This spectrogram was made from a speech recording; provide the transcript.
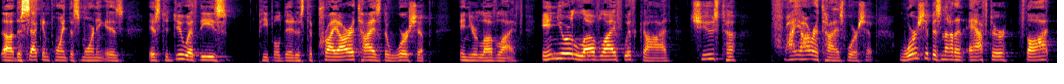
Uh, the second point this morning is, is to do what these people did, is to prioritize the worship in your love life. In your love life with God, choose to prioritize worship. Worship is not an afterthought.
